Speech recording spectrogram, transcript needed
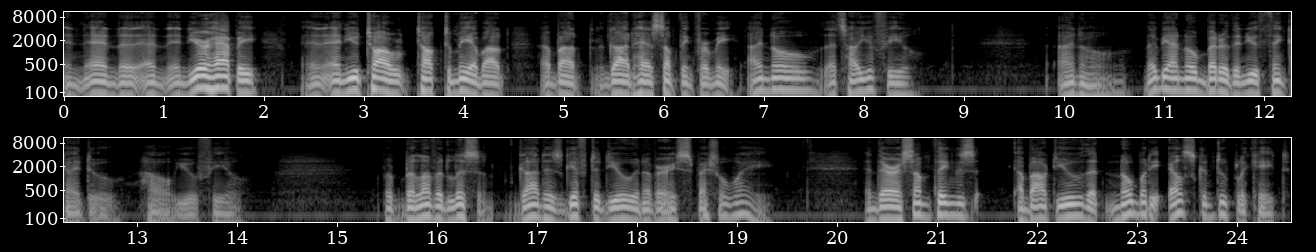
and, and, uh, and, and you're happy and and you talk talk to me about about God has something for me. I know that's how you feel. I know. Maybe I know better than you think I do how you feel. But beloved, listen. God has gifted you in a very special way. And there are some things about you that nobody else can duplicate.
